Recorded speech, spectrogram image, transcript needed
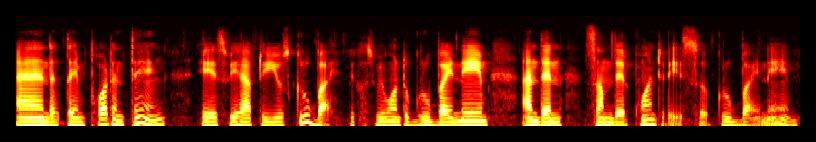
And the important thing is we have to use group by because we want to group by name and then sum their quantities. So group by name.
